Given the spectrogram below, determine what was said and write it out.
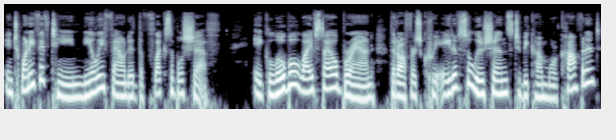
In 2015, Nealy founded The Flexible Chef, a global lifestyle brand that offers creative solutions to become more confident,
